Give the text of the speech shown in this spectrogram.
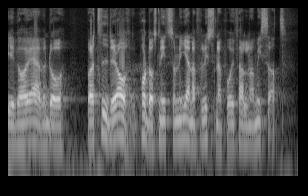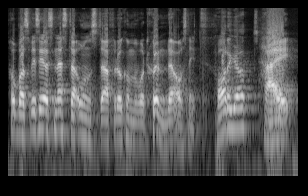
eh, vi har ju även då våra tidigare av- poddavsnitt som ni gärna får lyssna på ifall ni har missat. Hoppas vi ses nästa onsdag för då kommer vårt sjunde avsnitt. Ha det gött! Hej!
